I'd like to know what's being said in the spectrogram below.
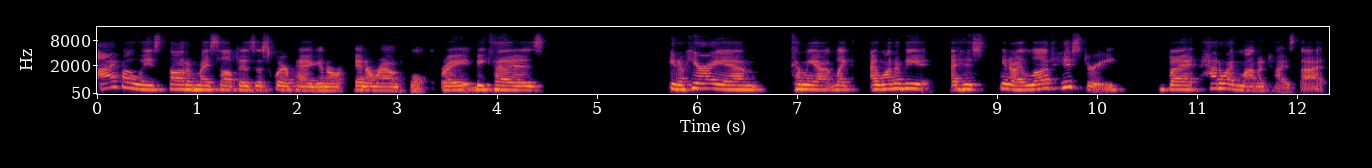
I've always thought of myself as a square peg in a in a round hole, right? Because you know, here I am coming out like I want to be a his, you know, I love history, but how do I monetize that?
